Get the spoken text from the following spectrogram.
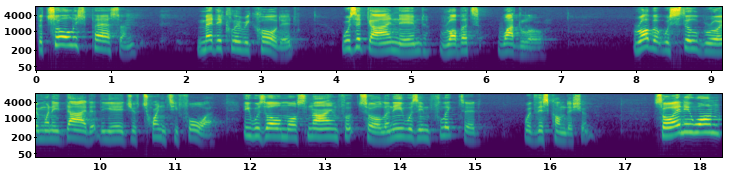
The tallest person medically recorded was a guy named Robert Wadlow. Robert was still growing when he died at the age of 24. He was almost nine foot tall and he was inflicted with this condition. So, anyone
